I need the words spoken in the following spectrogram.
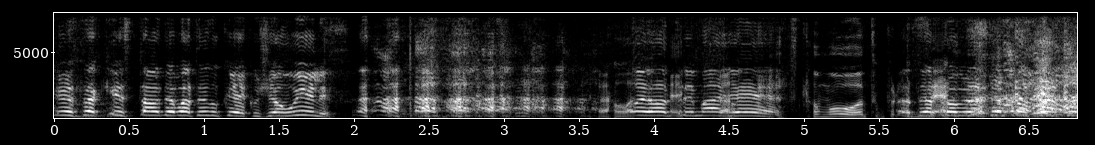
Isso aqui está debatendo o quê? Com o João Willis? Foi outra imagem aí. Tomou outro Não tem problema, não tem processo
